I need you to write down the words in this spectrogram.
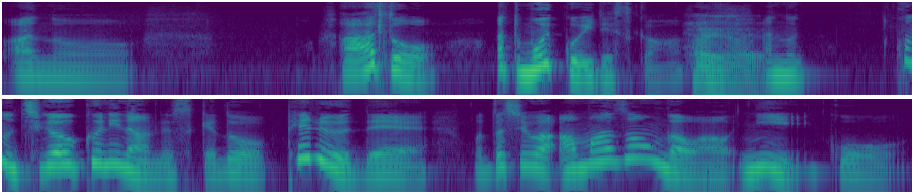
あの、あ、あと、あともう一個いいですか？はいはいあの、今度違う国なんですけど、ペルーで、私はアマゾン川に、こう、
